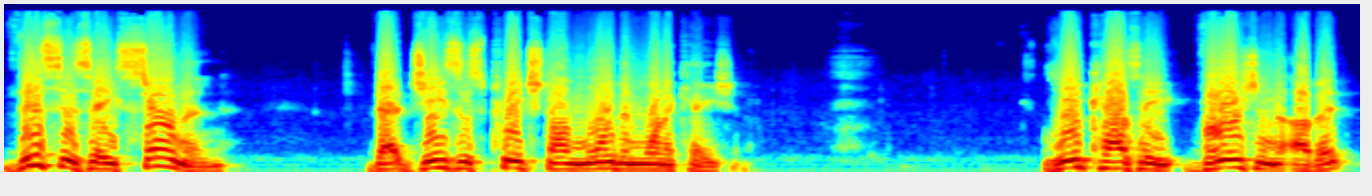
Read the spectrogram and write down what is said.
This is a sermon that Jesus preached on more than one occasion. Luke has a version of it,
